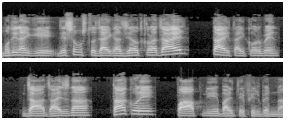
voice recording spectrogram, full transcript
মদিনায় গিয়ে যে সমস্ত জায়গা জিয়ারত করা যায় তাই তাই করবেন। যা জায়জ না, তা করে পাপ নিয়ে বাড়িতে ফিরবেন না।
